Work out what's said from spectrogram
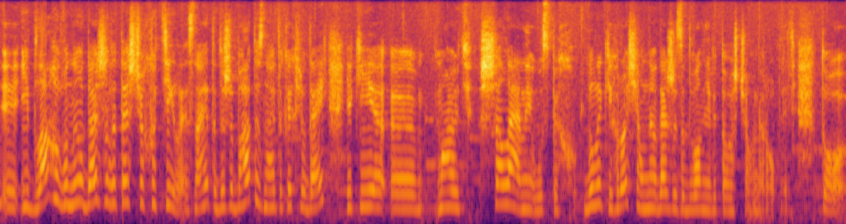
І, і благо вони одержали те, що хотіли. Знаєте, дуже багато знаю таких людей, які е, мають шалений успіх, великі гроші, але не одержують задоволення від того, що вони роблять. То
